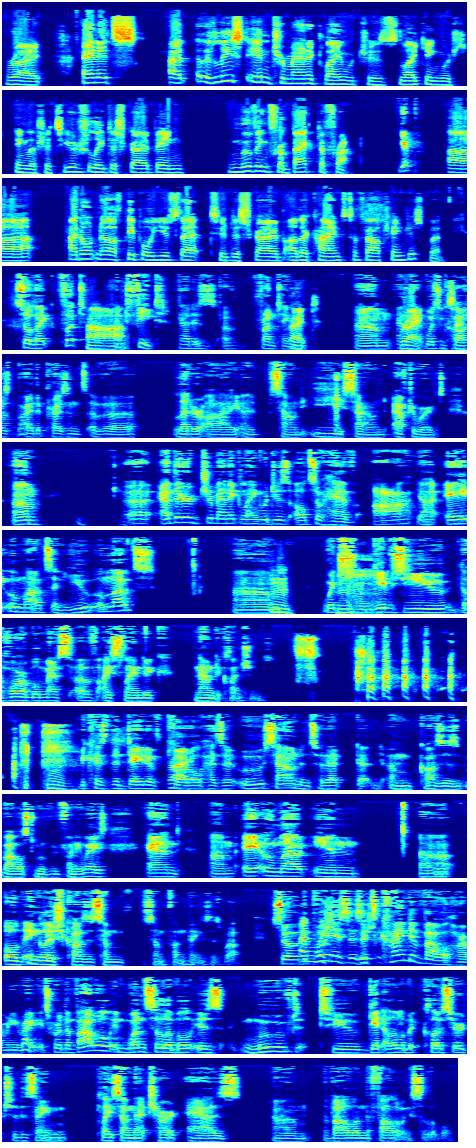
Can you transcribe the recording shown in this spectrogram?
right. And it's, at, at least in Germanic languages like English, English, it's usually describing moving from back to front. Yep. Uh, I don't know if people use that to describe other kinds of vowel changes, but, So like foot Ah. and feet, that is of fronting. right. Um, and Right, that was exactly. caused by the presence of a letter I, a sound E sound afterwards. Um, uh, other Germanic languages also have a, uh, a umlauts and u umlauts, um, Hmm. which Mhm. gives you the horrible mess of Icelandic noun declensions because the dative plural has a u sound, and so that uh, um, causes vowels to move in funny ways. And um, a umlaut in uh, Old English causes some some fun things as well. So the And we point is, is it's kind of vowel harmony, right? It's where the vowel in one syllable is moved to get a little bit closer to the same place on that chart as um, the vowel in the following syllable.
